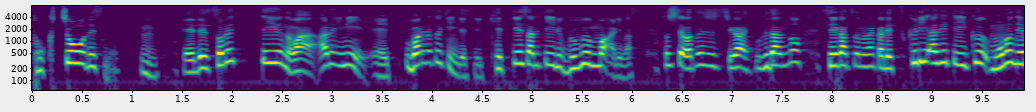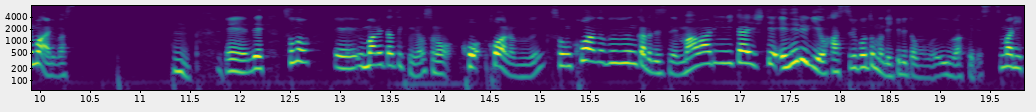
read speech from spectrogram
特徴ですね。うん。えで、それっていうのは、ある意味、えー、生まれた時にですね、決定されている部分もあります。そして私たちが普段の生活の中で作り上げていくものでもあります。うん。えー、で、その、えー、生まれた時のそのコアの部分、そのコアの部分からですね、周りに対してエネルギーを発することもできると思うわけです。つまり、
